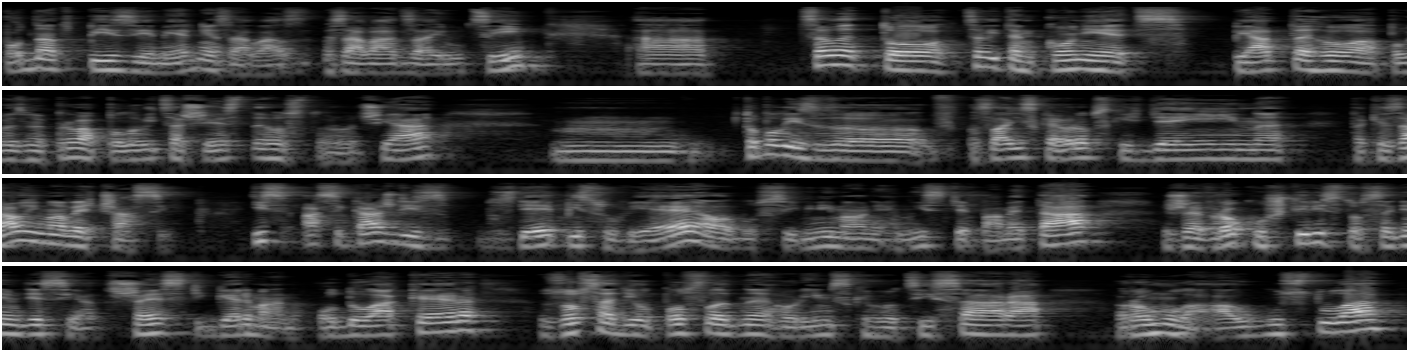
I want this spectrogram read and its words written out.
podnadpis je mierne zavádzajúci. Celé to, celý ten koniec 5. a povedzme prvá polovica 6. storočia to boli z, z hľadiska európskych dejín také zaujímavé časy. Asi každý z, z dejepisu vie, alebo si minimálne v liste pamätá, že v roku 476 German Odoaker zosadil posledného rímskeho cisára Romula Augustula.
